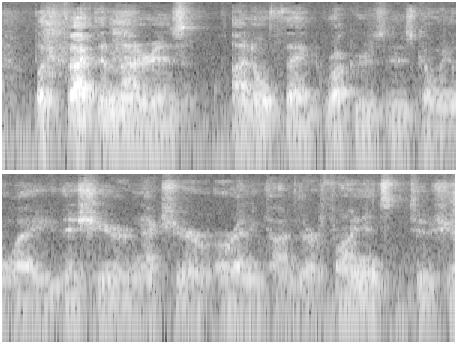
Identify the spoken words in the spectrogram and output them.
but the fact of the matter is, I don't think Rutgers is going away this year, next year, or anytime. They're a fine institution,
